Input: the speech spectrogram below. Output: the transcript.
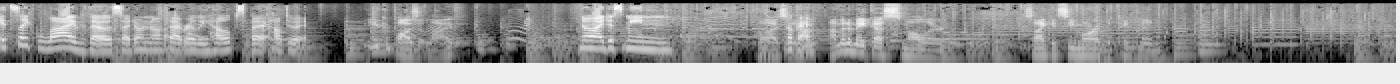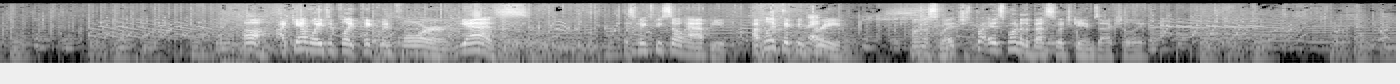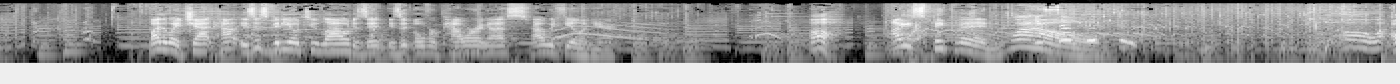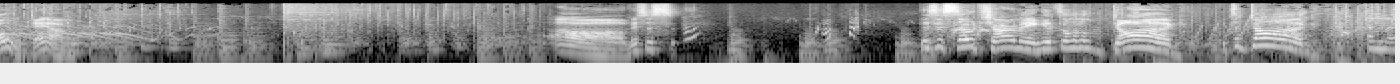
It's like live though, so I don't know if that really helps, but I'll do it. You can pause it live. No, I just mean Oh, I see. Okay. I'm, I'm gonna make us smaller so I can see more of the Pikmin. Oh, I can't wait to play Pikmin 4. Yes! This makes me so happy. I played Pikmin Okay. 3 on the Switch. It's, it's one of the best Switch games, actually. By the way, chat, how is this video too loud? Is it is it overpowering us? How are we feeling here? Oh, Ice Pikmin! Wow! so. Oh, oh, damn. Oh, this is... This is so charming! It's a little dog! It's a dog! Um,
